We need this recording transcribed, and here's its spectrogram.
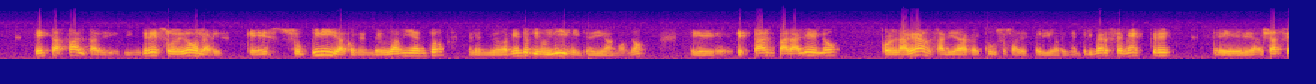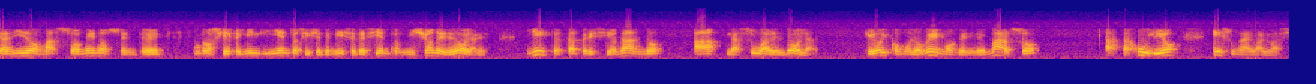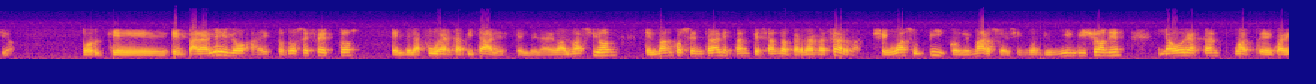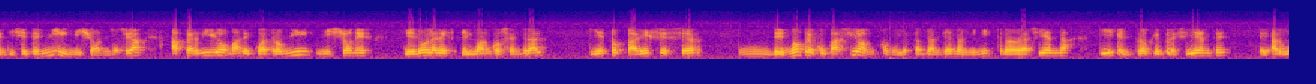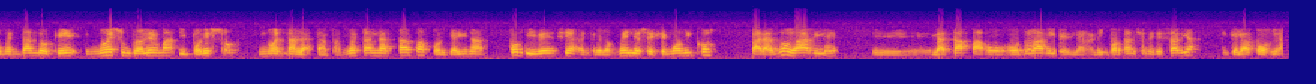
Esta falta de, ingreso de dólares que es suplida con endeudamiento, el endeudamiento tiene un límite, digamos, ¿no? Eh, está en paralelo con la gran salida de recursos al exterior. En el primer semestre eh, ya se han ido más o menos entre unos 7.500 y 7.700 millones de dólares. Y esto está presionando a la suba del dólar, que hoy como lo vemos desde marzo hasta julio es una devaluación, porque en paralelo a estos dos efectos, el de la fuga de capitales, el de la devaluación, el Banco Central está empezando a perder reservas. Llegó a su pico de marzo de 51 mil millones y ahora están 47 eh, mil millones. O sea, ha perdido más de 4 mil millones de dólares el Banco Central y esto parece ser de no preocupación, como lo está planteando el ministro de Hacienda y el propio presidente, eh, argumentando que no es un problema y por eso no están las tapas. No están las tapas porque hay una convivencia entre los medios hegemónicos para no darle eh, la tapa o, no darle la, importancia necesaria y que la población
